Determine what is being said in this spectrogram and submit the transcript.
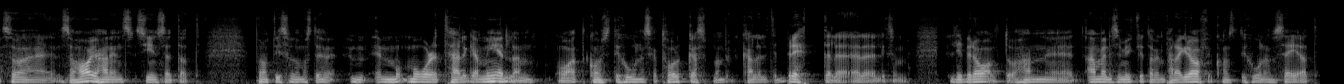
så, så har ju han en synsätt att på något vis måste målet helga medlen och att konstitutionen ska tolkas, man brukar kalla det lite brett eller, eller liksom liberalt. Och han eh, använder sig mycket av en paragraf i konstitutionen som säger att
